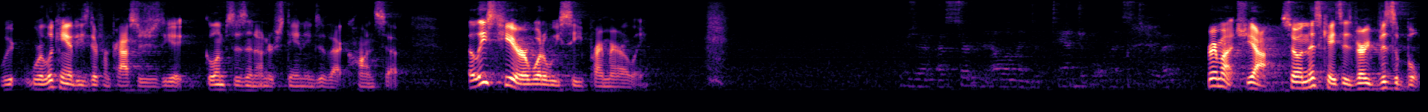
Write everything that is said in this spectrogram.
We're looking at these different passages to get glimpses and understandings of that concept. At least here, what do we see primarily? There's a, a certain element of tangibleness to it. Very much, yeah. So in this case, it's very visible,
